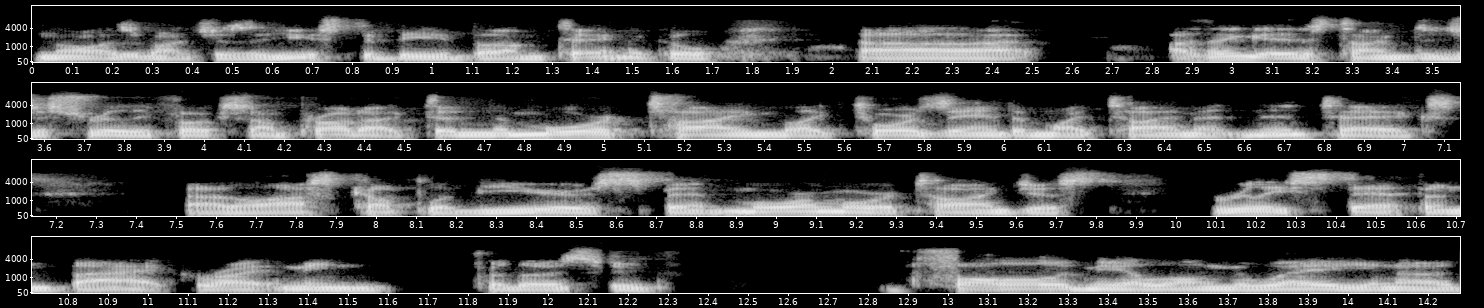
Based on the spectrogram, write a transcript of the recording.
Not as much as I used to be, but I'm technical. Uh, I think it is time to just really focus on product. And the more time, like towards the end of my time at Nintex, uh, the last couple of years, spent more and more time just really stepping back, right? I mean, for those who've followed me along the way, you know,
